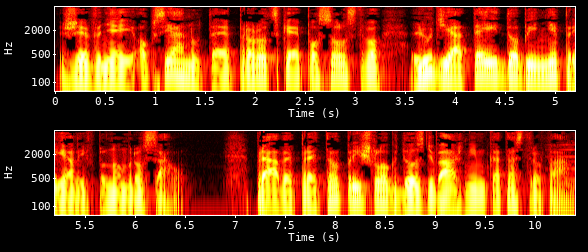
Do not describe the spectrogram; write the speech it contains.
že v nej obsiahnuté prorocké posolstvo ľudia tej doby neprijali v plnom rozsahu. Práve preto prišlo k dosť vážnym katastrofám.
